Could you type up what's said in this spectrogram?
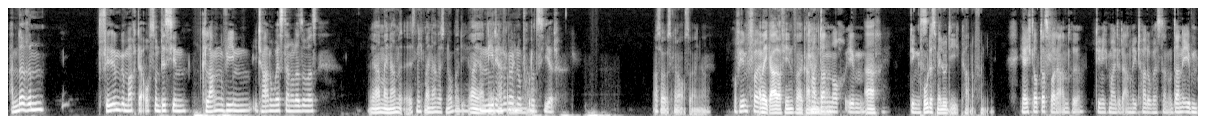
anderen Film gemacht, der auch so ein bisschen klang wie ein Italo-Western oder sowas. Ja, mein Name ist nicht mein Name ist Nobody. Ah, ja, nee, den hat er, glaube ich, nur ja. produziert. Achso, das kann auch sein, ja. Auf jeden Fall. Aber egal, auf jeden Fall kam, kam dann noch eben. Ach, Dings. Todesmelodie kam noch von ihm. Ja, ich glaube, das war der andere, den ich meinte, der andere Italo-Western. Und dann eben,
